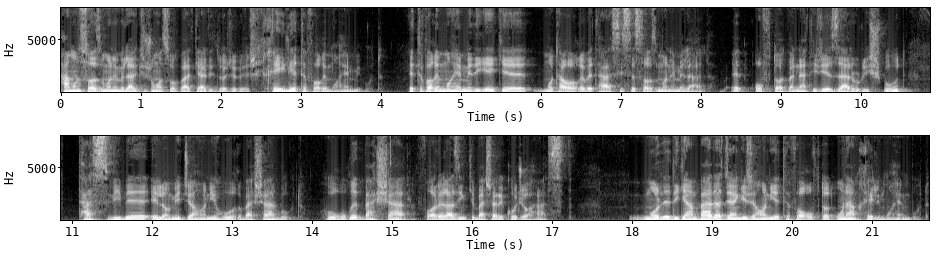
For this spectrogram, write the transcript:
همون سازمان ملل که شما صحبت کردید راجبش خیلی اتفاق مهمی بود. اتفاق مهم دیگه که متعاقب تأسیس سازمان ملل افتاد و نتیجه ضروریش بود تصویب اعلامیه جهانی حقوق بشر بود. حقوق بشر فارغ از اینکه بشر کجا هست. مورد دیگه هم بعد از جنگ جهانی اتفاق افتاد اونم خیلی مهم بود.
